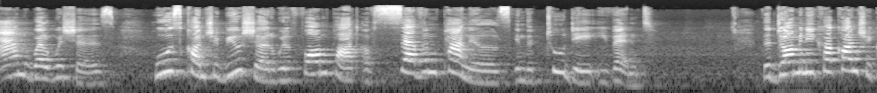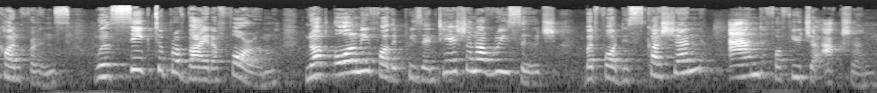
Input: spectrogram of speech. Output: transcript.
and well-wishers, whose contribution will form part of seven panels in the two-day event. The Dominica Country Conference will seek to provide a forum not only for the presentation of research, but for discussion and for future action.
